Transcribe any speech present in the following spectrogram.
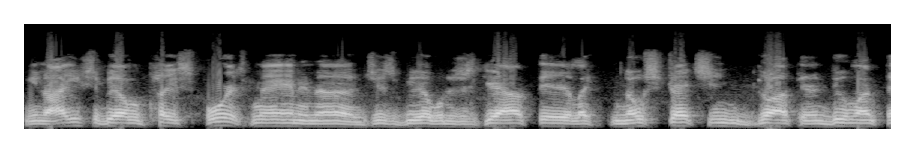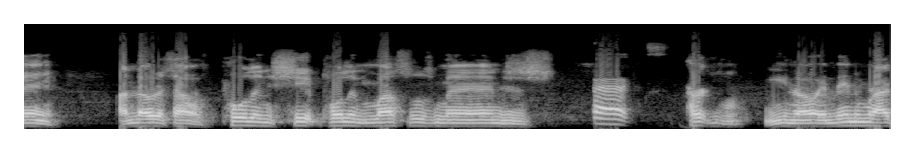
You know, I used to be able to play sports, man, and uh, just be able to just get out there, like no stretching, go out there and do my thing. I noticed I was pulling shit, pulling muscles, man, just Facts. hurting, you know. And then when I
